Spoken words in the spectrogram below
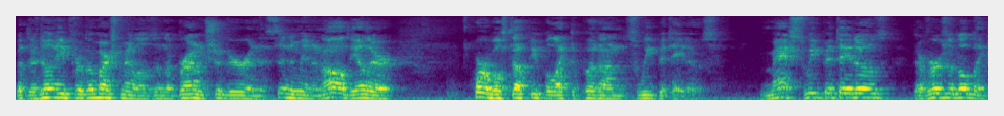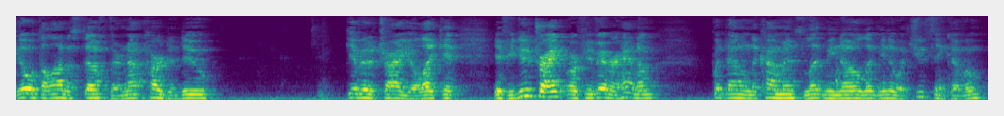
But there's no need for the marshmallows and the brown sugar and the cinnamon and all the other horrible stuff people like to put on sweet potatoes. Mashed sweet potatoes, they're versatile. They go with a lot of stuff. They're not hard to do. Give it a try. You'll like it. If you do try it or if you've ever had them, put down in the comments. Let me know. Let me know what you think of them.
